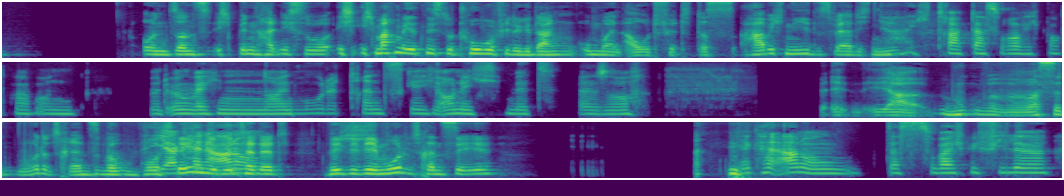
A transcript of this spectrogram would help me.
und sonst, ich bin halt nicht so. Ich, ich mache mir jetzt nicht so turbo viele Gedanken um mein Outfit. Das habe ich nie, das werde ich nie. Ja, ich trage das, worauf ich Bock habe. Und mit irgendwelchen neuen Modetrends gehe ich auch nicht mit. Also, Äh, Ja, was sind Modetrends? Wo, wo Ja, stehen die im Ahnung. Internet? www.modetrends.de ja, keine Ahnung, dass zum Beispiel viele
